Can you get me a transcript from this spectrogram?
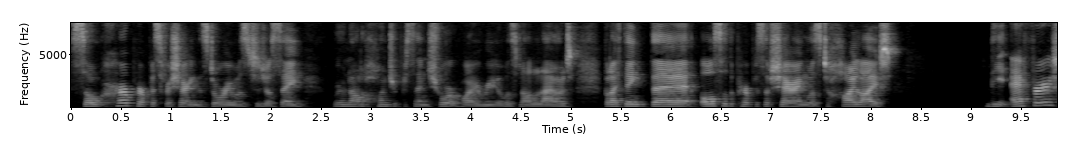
So her purpose for sharing the story was to just say, we're not 100% sure why Rio was not allowed. But I think the also the purpose of sharing was to highlight the effort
